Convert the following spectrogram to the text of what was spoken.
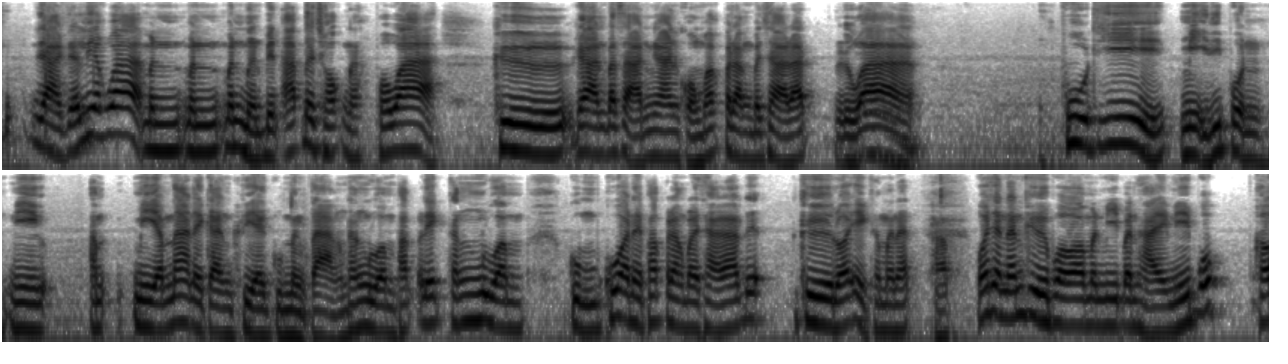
ๆ อยากจะเรียกว่ามันมันมันเหมือนเป็น after shock นะ เพราะว่าคือการประสานงานของพรรคพลังประชารัฐ หรือว่าผู้ที่มีอิทธิพลมีอำมีอำนาจในการเคลียร์กลุ่มต่างๆ ทั้งรวมพรรคเล็กทั้งรวมกลุ่มขั้วในพรรคพลังประชารัฐเนี่ยคือร้อยเอกธรรมนัฐครับเพราะฉะนั้นคือพอมันมีปัญหาอย่างนี้ปุ๊บ เขา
